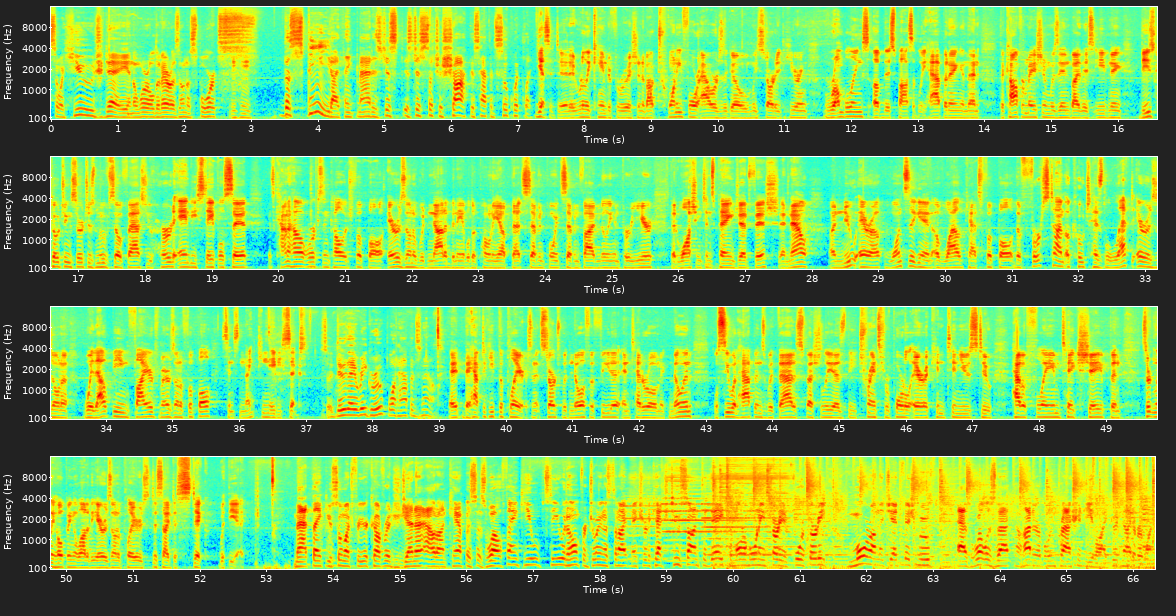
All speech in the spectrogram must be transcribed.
So a huge day in the world of Arizona sports. Mm-hmm. The speed, I think, Matt, is just is just such a shock. This happened so quickly. Yes, it did. It really came to fruition about 24 hours ago when we started hearing rumblings of this possibly happening, and then the confirmation was in by this evening. These coaching searches move so fast. You heard Andy Staples say it. It's kind of how it works in college football. Arizona would not have been able to pony up that 7.75 million per year that Washington's paying Jedd Fisch, and now a new era once again of Wildcats football. The first time a coach has left Arizona without being fired from Arizona football since 1986. So do they regroup? What happens now? It, they have to keep the players, and it starts with Noah Fifita and Tetairoa McMillan. We'll see what happens with that, especially as the transfer portal era continues to have a flame take shape, and certainly hoping a lot of the Arizona players decide to stick with the A. Matt, thank you so much for your coverage. Jenna out on campus as well. Thank you to you at home for joining us tonight. Make sure to catch Tucson today, tomorrow morning, starting at 4:30. More on the Jedd Fisch move, as well as that hot air balloon crash in Eloy. Good night, everyone.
